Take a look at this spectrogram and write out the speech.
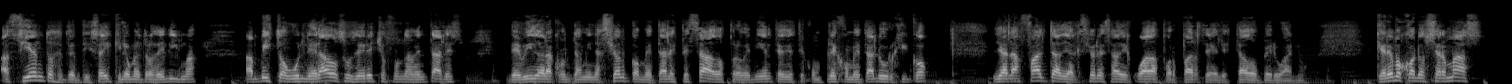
a 176 kilómetros de Lima, han visto vulnerados sus derechos fundamentales debido a la contaminación con metales pesados provenientes de este complejo metalúrgico y a la falta de acciones adecuadas por parte del Estado peruano. Queremos conocer más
